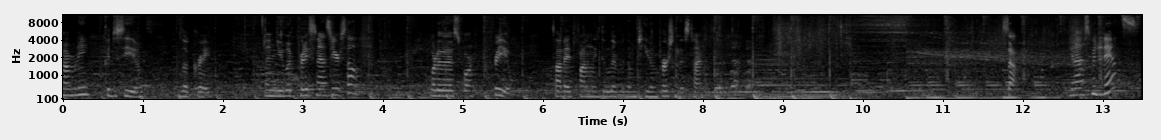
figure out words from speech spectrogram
Harmony. Good to see you. You look great. And you look pretty snazzy yourself. What are those for? For you. Thought I'd finally deliver them to you in person this time. So, you gonna ask me to dance?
